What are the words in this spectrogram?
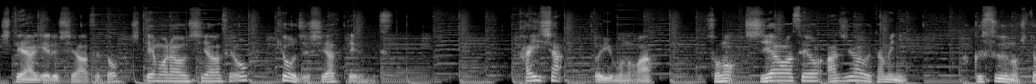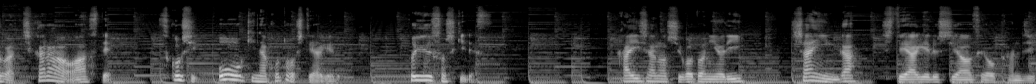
してあげる幸せとしてもらう幸せを享受し合っているんです。会社というものはその幸せを味わうために複数の人が力を合わせて少し大きなことをしてあげるという組織です。会社の仕事により社員がしてあげる幸せを感じ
